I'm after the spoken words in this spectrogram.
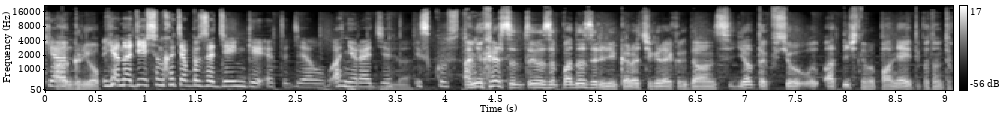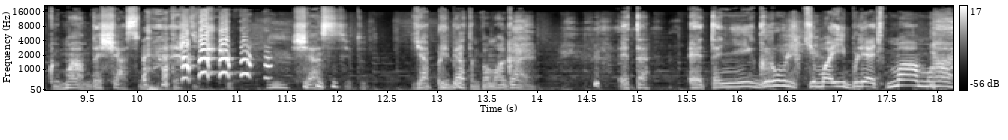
Я- огреб. Я надеюсь, он хотя бы за деньги это делал, а не ради Да. искусства. А мне кажется, ты его заподозрили, короче говоря, когда он сидел, так все отлично выполняет, и потом такой, мам, да сейчас, подожди чуть-чуть. Сейчас я тут. Я ребятам помогаю. Это, это не игрульки мои, блядь, мама!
